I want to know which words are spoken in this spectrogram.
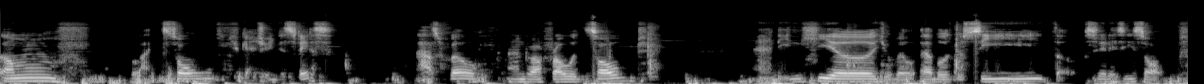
um like so you can change the status as well and after it's solved. And in here you will able to see the status is solved.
